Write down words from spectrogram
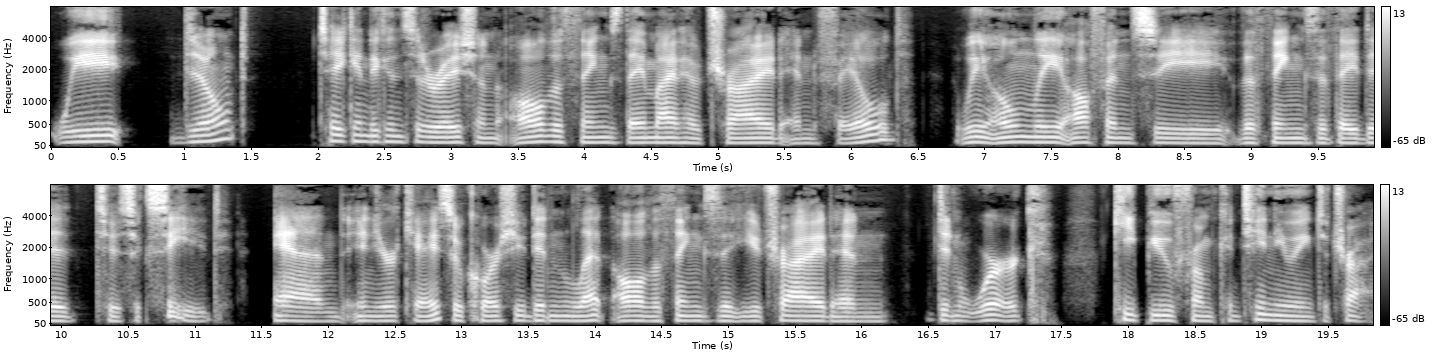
we don't take into consideration all the things they might have tried and failed we only often see the things that they did to succeed. And in your case, of course, you didn't let all the things that you tried and didn't work keep you from continuing to try.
